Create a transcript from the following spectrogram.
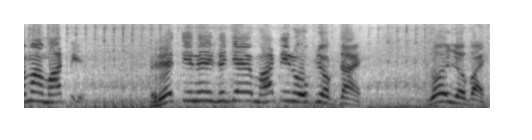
એમાં માટી, રેતીની જગ્યાએ માટીનો ઉપયોગ થાય. જોઈ લો ભાઈ,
